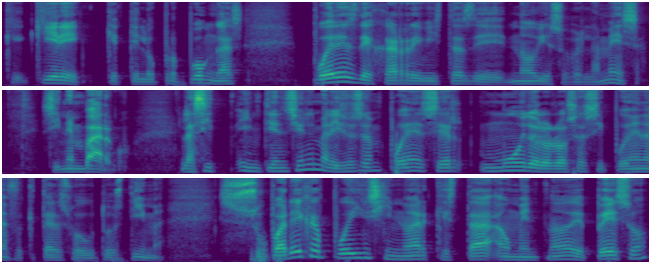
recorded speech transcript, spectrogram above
que quiere que te lo propongas, puedes dejar revistas de novia sobre la mesa. Sin embargo, las intenciones maliciosas pueden ser muy dolorosas y pueden afectar su autoestima. Su pareja puede insinuar que está aumentando de peso,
